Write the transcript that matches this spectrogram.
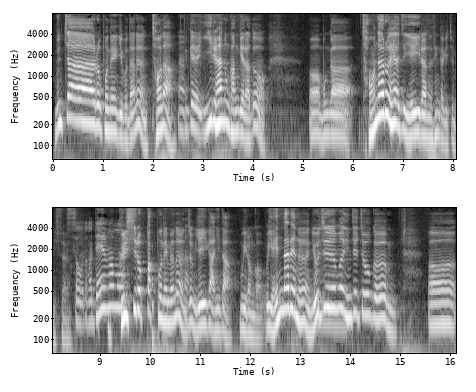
문자로 보내기보다는 전화. 어. 그러니까 일을 하는 관계라도 어, 뭔가 전화로 해야지 예의라는 생각이 좀 있어요. 그러니까 글씨로 빡 보내면은 좀 예의가 아니다. 뭐 이런 거. 옛날에는 요즘은 음. 이제 조금 어,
